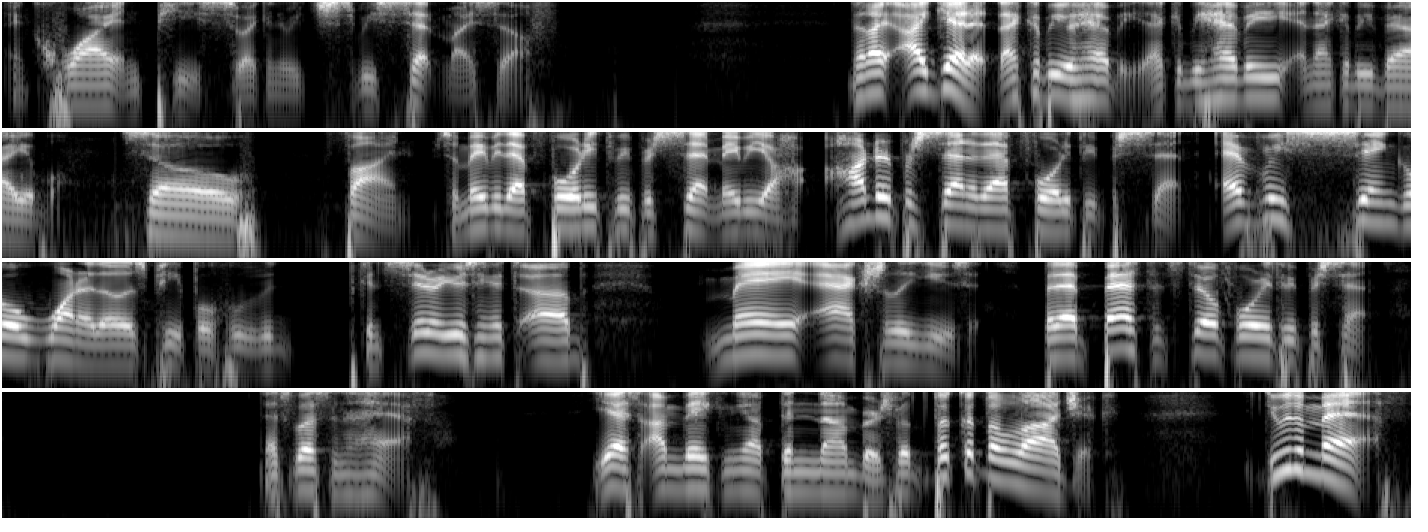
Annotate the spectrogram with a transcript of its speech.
and quiet and peace so I can just reset myself. Then I, I get it. That could be heavy. That could be heavy and that could be valuable. So fine. So maybe that 43%, maybe 100% of that 43%, every single one of those people who would consider using a tub may actually use it. But at best, it's still 43%. That's less than half. Yes, I'm making up the numbers, but look at the logic. Do the math.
